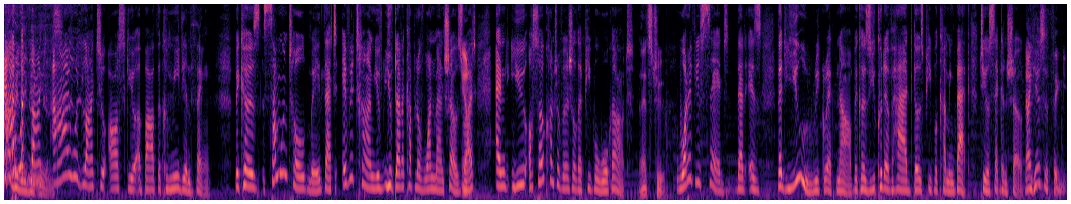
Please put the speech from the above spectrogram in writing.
I, would like. I would like to ask you about the comedian thing, because someone told me that every time you've you've done a couple of one man shows, Yeah. right, and you are so controversial that people walk out. That's true. What have you said that is that you regret now because you could have had those people coming back to your second show? Now, here's the thing.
